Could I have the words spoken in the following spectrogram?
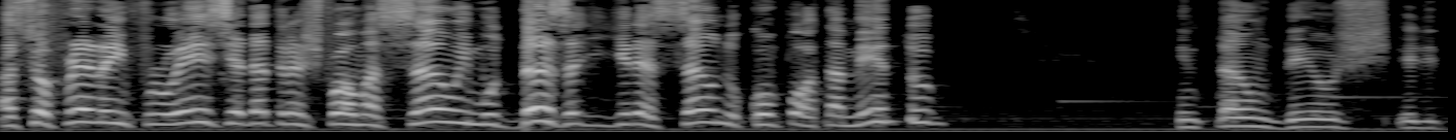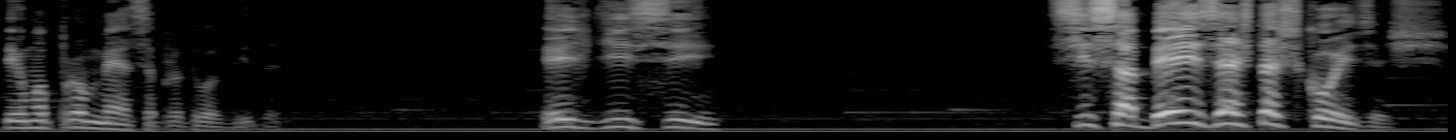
a sofrer a influência da transformação e mudança de direção no comportamento, então Deus, ele tem uma promessa para a tua vida. Ele disse: Se sabeis estas coisas,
